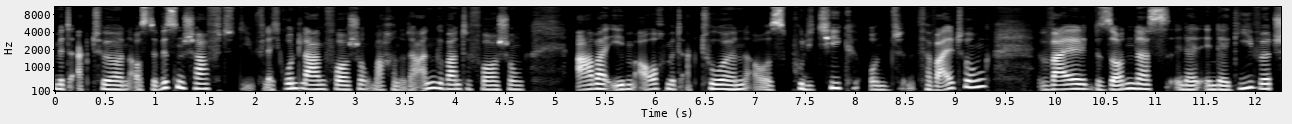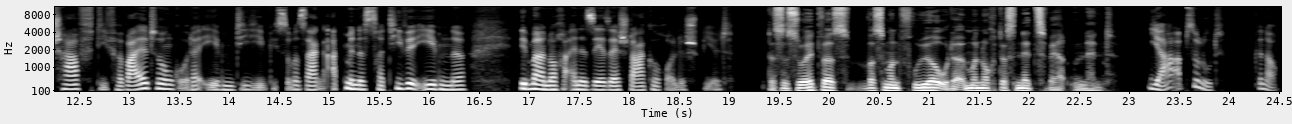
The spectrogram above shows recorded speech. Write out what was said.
mit Akteuren aus der Wissenschaft, die vielleicht Grundlagenforschung machen oder angewandte Forschung, aber eben auch mit Aktoren aus Politik und Verwaltung, weil besonders in der Energiewirtschaft die Verwaltung oder eben die, wie soll man sagen, administrative Ebene immer noch eine sehr, sehr starke Rolle spielt. Das ist so etwas, was man früher oder immer noch das Netzwerken nennt. Ja, absolut. Genau.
